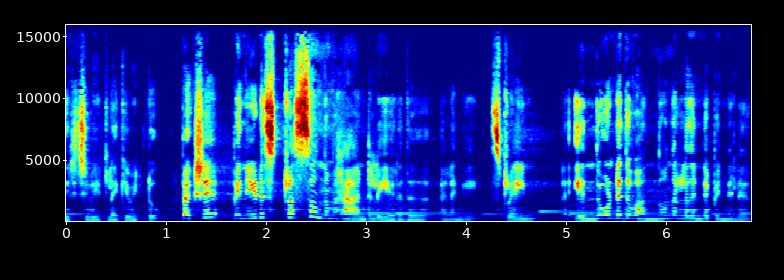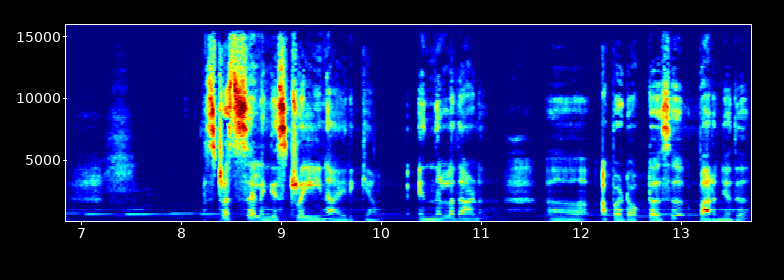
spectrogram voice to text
തിരിച്ച് വീട്ടിലേക്ക് വിട്ടു. പക്ഷേ പിന്നീട് സ്ട്രെസ് ഒന്നും ഹാൻഡിൽ ചെയ്യരുത്. അല്ലെങ്കിൽ സ്ട്രെയിൻ എന്തുകൊണ്ട് ഇത് വന്നു എന്നുള്ളതിന്റെ പിന്നിൽ സ്ട്രെസ് അല്ലെങ്കിൽ സ്ട്രെയിൻ ആയിരിക്കാം എന്നുള്ളതാണ് അപ്പോൾ ഡോക്ടേഴ്സ് പറഞ്ഞത്.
